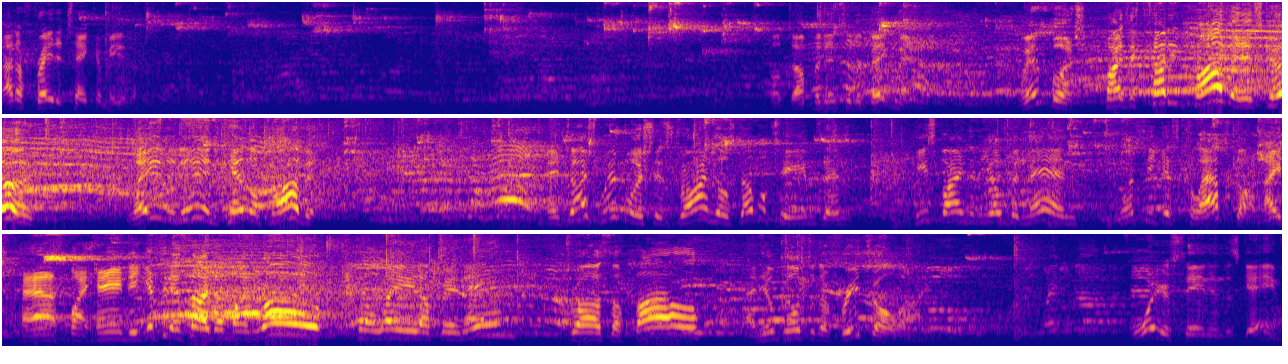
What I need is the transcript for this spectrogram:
Not afraid to take them either. They'll dump it into the big man. Winbush finds a cutting Provitt. It's good. Laying it in, Caleb Provitt. And Josh Winbush is drawing those double teams, and he's finding the open man once he gets collapsed on. Nice pass by Handy. Gets it inside to Monroe. He'll lay it up and in. Draws the foul, and he'll go to the free throw line. Warriors staying in this game.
